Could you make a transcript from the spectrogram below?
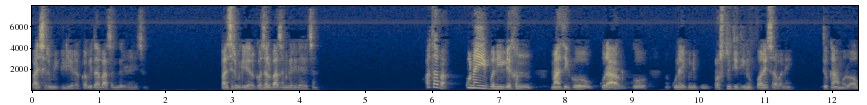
पारिश्रमिक लिएर कविता वाचन गरिरहेछन्। पारिश्रमिक लिएर गजल वाचन गरिरहेछन्। अथवा कुनै पनि लेखन माथिको कुराहरूको कुनै पनि प्रस्तुति दिनु परेछ भने त्यो कामहरू अब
